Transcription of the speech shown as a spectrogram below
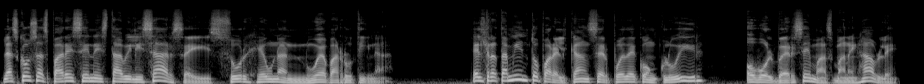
las cosas parecen estabilizarse y surge una nueva rutina. El tratamiento para el cáncer puede concluir o volverse más manejable.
